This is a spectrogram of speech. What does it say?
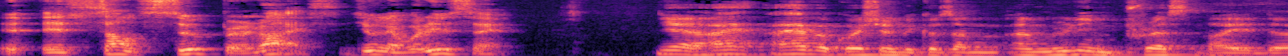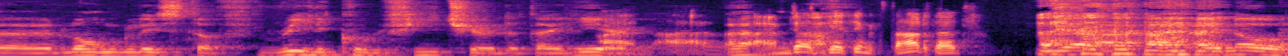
it, it sounds super nice. Julian, what do you say? Yeah, I, I have a question because I'm I'm really impressed by the long list of really cool feature that I hear. I'm, I'm, Uh, I'm just uh, getting started. yeah, I, I- I know,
